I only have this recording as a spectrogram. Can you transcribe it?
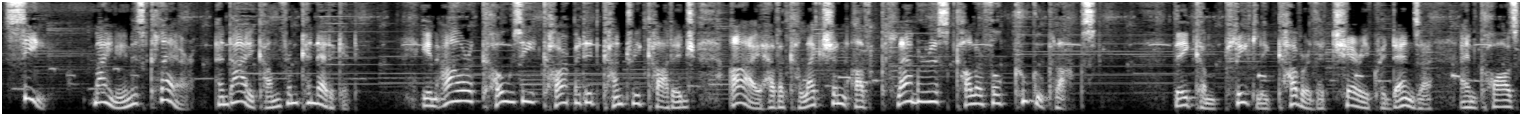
C. My name is Claire, and I come from Connecticut. In our cozy, carpeted country cottage, I have a collection of clamorous, colorful cuckoo clocks. They completely cover the cherry credenza and cause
